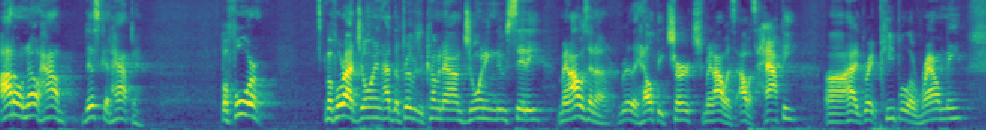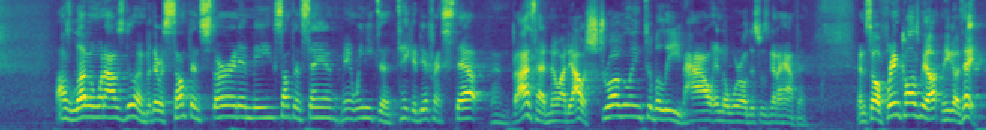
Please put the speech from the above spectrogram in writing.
I don't know how this could happen. Before before I joined, I had the privilege of coming down, joining New City. Man, I was in a really healthy church. Man, I was I was happy. Uh, I had great people around me. I was loving what I was doing, but there was something stirring in me, something saying, "Man, we need to take a different step." But I just had no idea. I was struggling to believe how in the world this was going to happen. And so a friend calls me up and he goes, "Hey,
